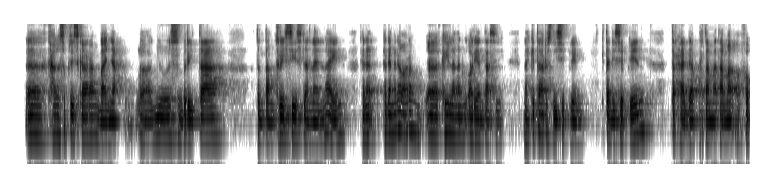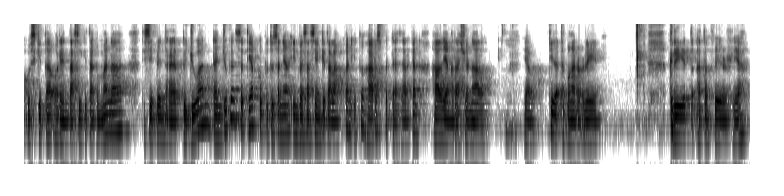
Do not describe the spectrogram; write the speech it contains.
uh, kalau seperti sekarang banyak uh, news berita tentang krisis dan lain-lain kadang-kadang orang uh, kehilangan orientasi. Nah kita harus disiplin. Kita disiplin terhadap pertama-tama fokus kita, orientasi kita ke mana, disiplin terhadap tujuan, dan juga setiap keputusan yang investasi yang kita lakukan itu harus berdasarkan hal yang rasional, ya tidak terpengaruh oleh greed atau fear, ya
